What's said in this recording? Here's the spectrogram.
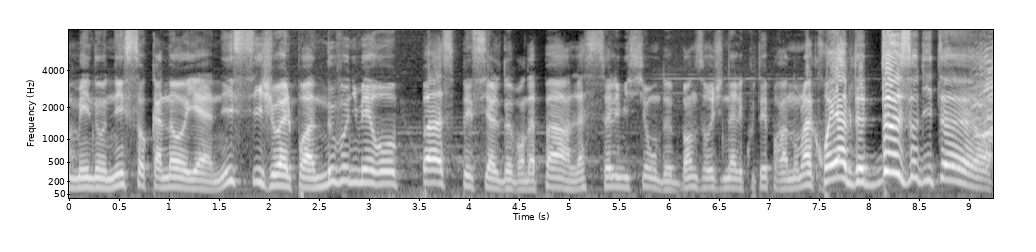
Meno Nisokanoyen, ici Joël pour un nouveau numéro, pas spécial de bande à part, la seule émission de bandes originales écoutée par un nombre incroyable de deux auditeurs.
